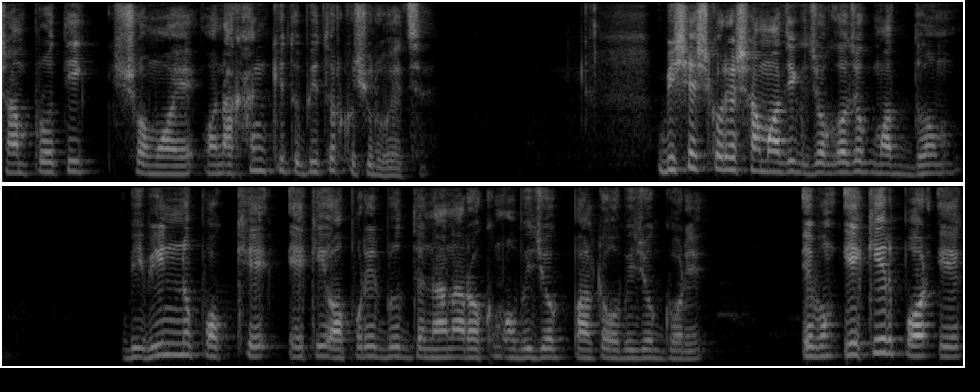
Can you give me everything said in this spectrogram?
সাম্প্রতিক সময়ে অনাকাঙ্ক্ষিত বিতর্ক শুরু হয়েছে। বিশেষ করে সামাজিক যোগাযোগ মাধ্যম বিভিন্ন পক্ষে একে অপরের বিরুদ্ধে নানা রকম অভিযোগ, পাল্টা অভিযোগ করে এবং একের পর এক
